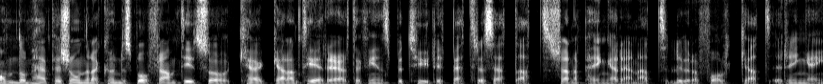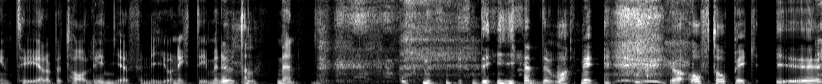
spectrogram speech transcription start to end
om de här personerna kunde spå framtid så kan jag garantera er att det finns betydligt bättre sätt att tjäna pengar än att lura folk att ringa in till era betallinjer för 9,90 i minuten. Men det är jättebra. Ja, off topic. Eh,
